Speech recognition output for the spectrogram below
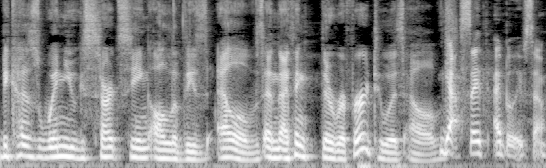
because when you start seeing all of these elves, and I think they're referred to as elves. Yes, I, I believe so.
